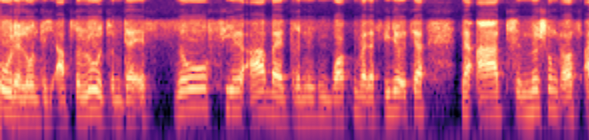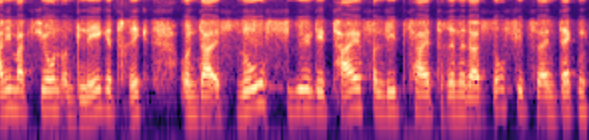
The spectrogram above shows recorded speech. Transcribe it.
Oh, der lohnt sich absolut und der ist so viel Arbeit drin in diesem Brocken, weil das Video ist ja eine Art Mischung aus Animation und Legetrick und da ist so viel Detailverliebtheit drin, da ist so viel zu entdecken,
